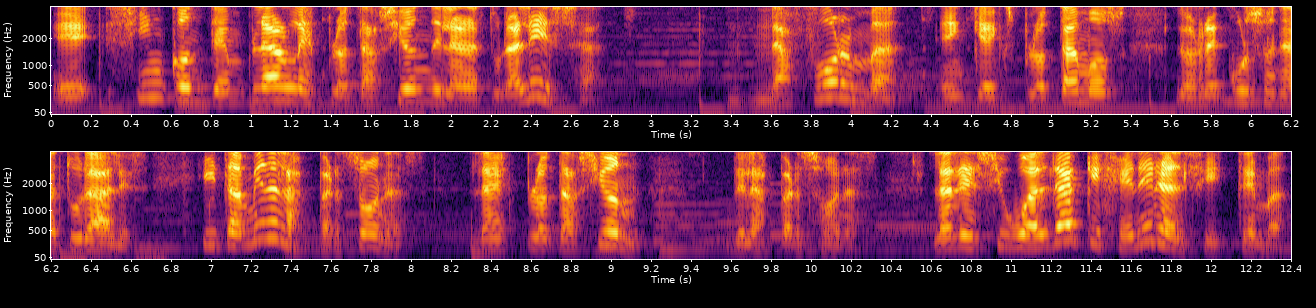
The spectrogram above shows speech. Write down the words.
Eh, sin contemplar la explotación de la naturaleza, la forma en que explotamos los recursos naturales y también a las personas, la explotación de las personas, la desigualdad que genera el sistema,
